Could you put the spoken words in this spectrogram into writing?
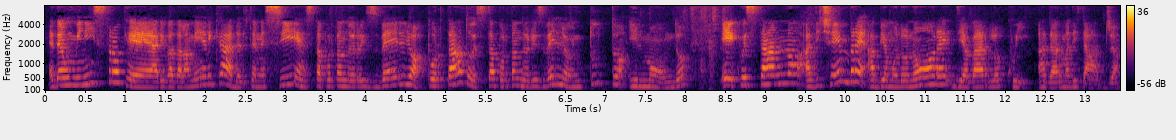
ed è un ministro che arriva dall'America, del Tennessee e sta portando il risveglio, ha portato e sta portando il risveglio in tutto il mondo e quest'anno a dicembre abbiamo l'onore di averlo qui ad Arma di Taggia.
